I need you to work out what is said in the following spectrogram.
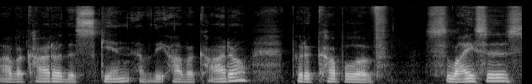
avocado, the skin of the avocado. Put a couple of slices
